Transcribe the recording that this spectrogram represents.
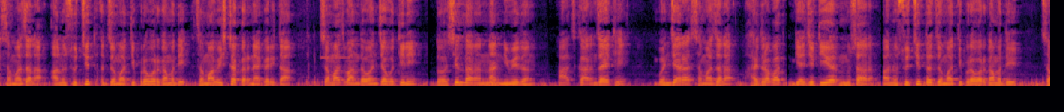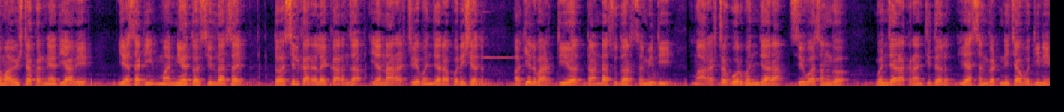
समाजाला अनुसूचित जमाती प्रवर्गामध्ये समाविष्ट करण्याकरिता समाज बांधवांच्या वतीने तहसीलदारांना निवेदन. आज कारंजा येथे बंजारा समाजाला हैदराबाद गॅजेटियरनुसार अनुसूचित जमाती प्रवर्गामध्ये समाविष्ट करण्यात यावे यासाठी माननीय तहसीलदार साहेब तहसील कार्यालय कारंजा यांना राष्ट्रीय बंजारा परिषद अखिल भारतीय तांडा सुधार समिती महाराष्ट्र गोर बंजारा सेवा संघ बंजारा क्रांती दल या संघटनेच्या वतीने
